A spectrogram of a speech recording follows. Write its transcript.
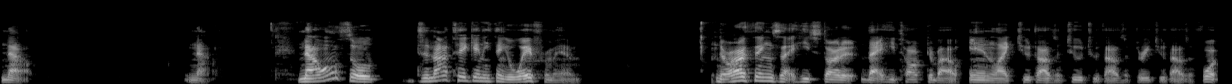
now. Now. Now, also, to not take anything away from him, there are things that he started that he talked about in like 2002, 2003, 2004,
